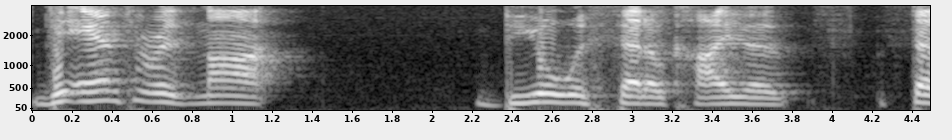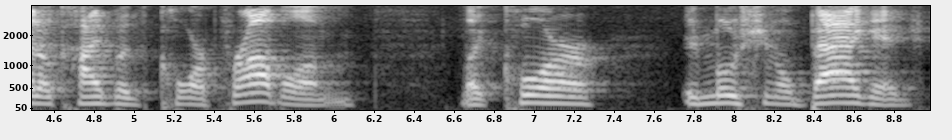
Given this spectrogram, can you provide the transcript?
The answer is not deal with Seto, Kaiba, Seto Kaiba's core problem, like core emotional baggage.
